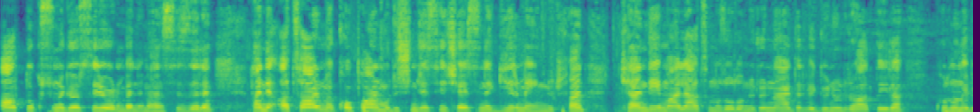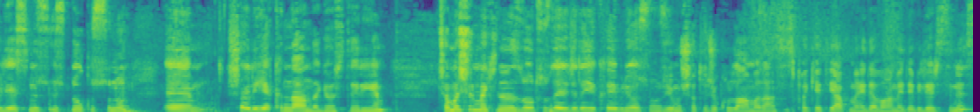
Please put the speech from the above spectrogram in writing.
Alt dokusunu gösteriyorum ben hemen sizlere. Hani atar mı kopar mı düşüncesi içerisine girmeyin lütfen. Kendi imalatımız olan ürünlerdir ve gönül rahatlığıyla kullanabilirsiniz. Üst dokusunu şöyle yakından da göstereyim. Çamaşır makinenizde 30 derecede yıkayabiliyorsunuz yumuşatıcı kullanmadan. Siz paketi yapmaya devam edebilirsiniz.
